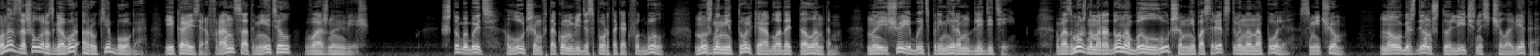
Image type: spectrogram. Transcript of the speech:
У нас зашел разговор о руке Бога, и кайзер Франц отметил важную вещь. Чтобы быть лучшим в таком виде спорта, как футбол, нужно не только обладать талантом, но еще и быть примером для детей. Возможно, Марадона был лучшим непосредственно на поле, с мячом, но убежден, что личность человека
